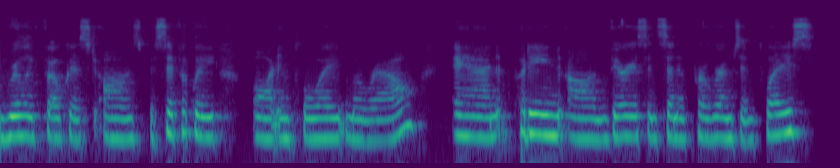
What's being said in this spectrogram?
really focused on specifically on employee morale and putting um, various incentive programs in place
